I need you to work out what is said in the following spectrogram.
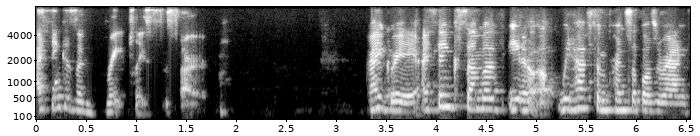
I think is a great place to start. I agree. I think some of, you know, we have some principles around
